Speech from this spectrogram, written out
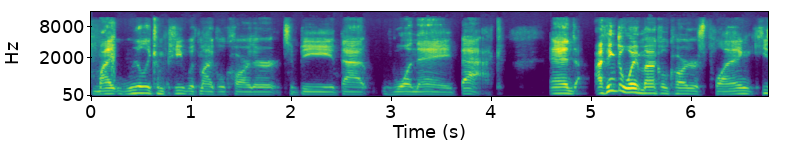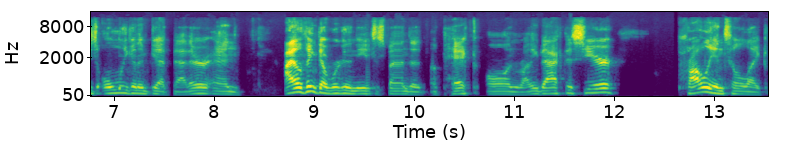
might really compete with Michael Carter to be that 1A back. And I think the way Michael Carter is playing, he's only going to get better. And I don't think that we're going to need to spend a, a, pick on running back this year, probably until like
